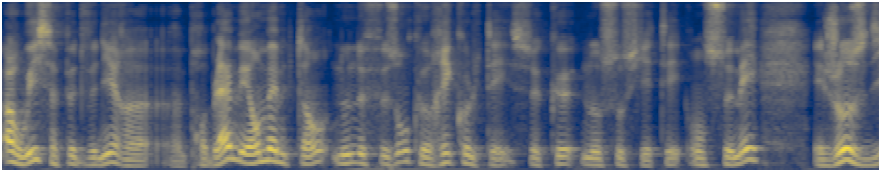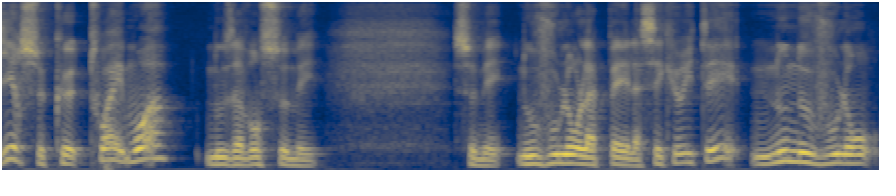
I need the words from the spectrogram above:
Alors oui, ça peut devenir un, problème, et en même temps, nous ne faisons que récolter ce que nos sociétés ont semé, et j'ose dire ce que toi et moi, nous avons semé. semé. Nous voulons la paix et la sécurité, nous, nous, voulons,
